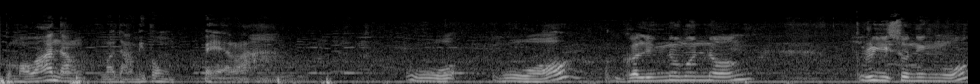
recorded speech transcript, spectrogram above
gumawa ng madami pong pera. Wa- Wow, galing naman ng reasoning mo.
